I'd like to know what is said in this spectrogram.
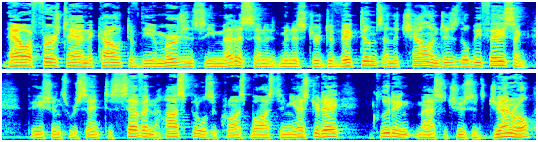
Now, a first hand account of the emergency medicine administered to victims and the challenges they'll be facing. Patients were sent to seven hospitals across Boston yesterday, including Massachusetts General.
